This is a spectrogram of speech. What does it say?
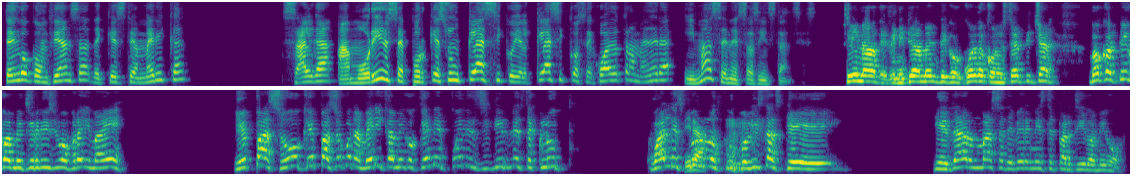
tengo confianza de que este América salga a morirse porque es un clásico y el clásico se juega de otra manera y más en estas instancias. Sí, no, definitivamente concuerdo con usted, Pichar. Voy contigo, mi queridísimo Freddy Mae. ¿Qué pasó? ¿Qué pasó con América, amigo? ¿Qué me puedes decir de este club? ¿Cuáles Mira. fueron los futbolistas que quedaron más a deber en este partido, amigo?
